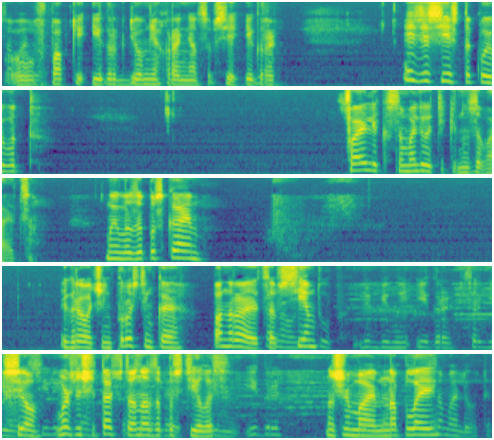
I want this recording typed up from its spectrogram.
в папке игр, где у меня хранятся все игры. И здесь есть такой вот файлик самолетики называется. Мы его запускаем. Игра очень простенькая. Понравится Канал всем. YouTube, любимые игры Сергея Все, можно считать, что она запустилась. игры Нажимаем на play. Самолеты.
